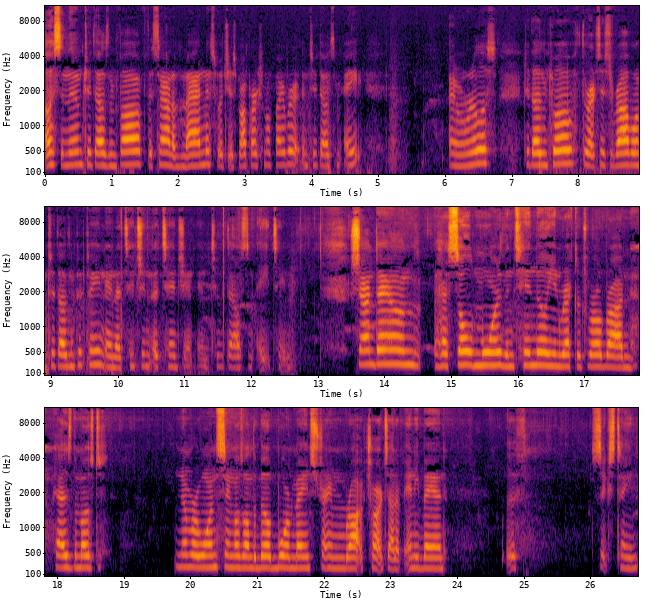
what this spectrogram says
Us and Them 2005, The Sound of Madness, which is my personal favorite, in 2008, and Amaryllis 2012, Threat to Survival in 2015, and Attention Attention in 2018. Shinedown has sold more than 10 million records worldwide and has the most number one singles on the Billboard mainstream rock charts out of any band with 16.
